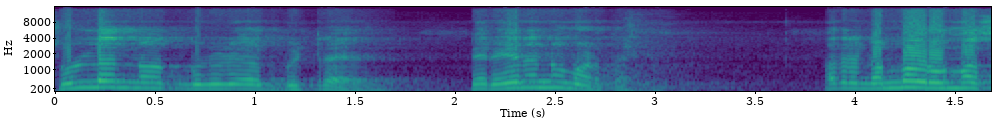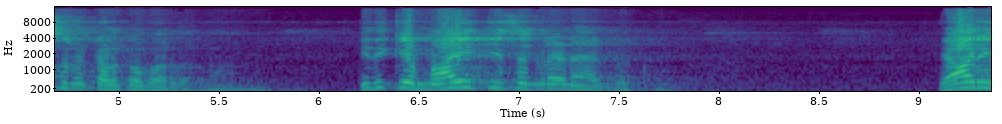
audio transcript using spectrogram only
ಸುಳ್ಳನ್ನು ನುಡಿಯೋದು ಬಿಟ್ಟರೆ ಬೇರೆ ಏನನ್ನೂ ಮಾಡ್ತಾ ಇಲ್ಲ. ಆದರೆ ನಮ್ಮವ್ರ ಹುಮ್ಮಸ್ಸನ್ನು ಕಳ್ಕೊಬಾರ್ದಲ್ಲ. ಇದಕ್ಕೆ ಮಾಹಿತಿ ಸಂಗ್ರಹಣೆ ಆಗಬೇಕು. ಯಾರು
